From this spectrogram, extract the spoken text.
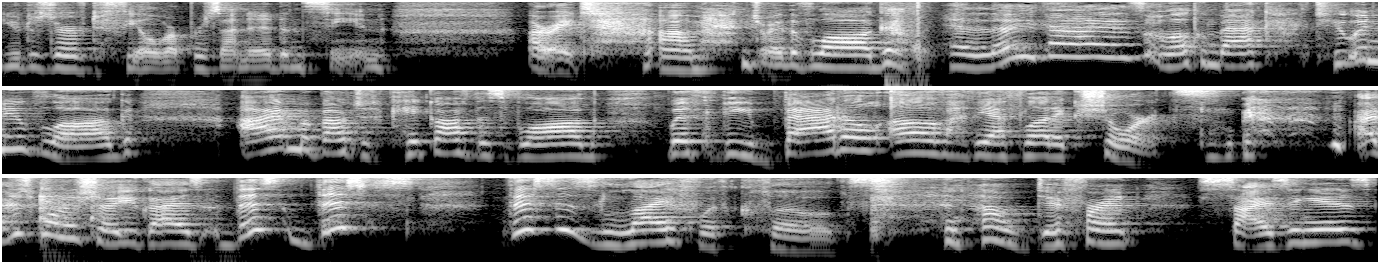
you deserve to feel represented and seen. All right, um, enjoy the vlog. Hello, you guys. Welcome back to a new vlog. I'm about to kick off this vlog with the battle of the athletic shorts. I just want to show you guys this, this, this is life with clothes and how different sizing is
